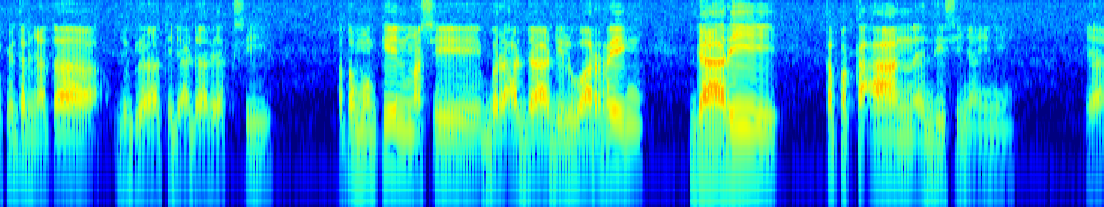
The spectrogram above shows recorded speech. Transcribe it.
tapi ternyata juga tidak ada reaksi. Atau mungkin masih berada di luar ring dari kepekaan NTC-nya ini. Ya,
